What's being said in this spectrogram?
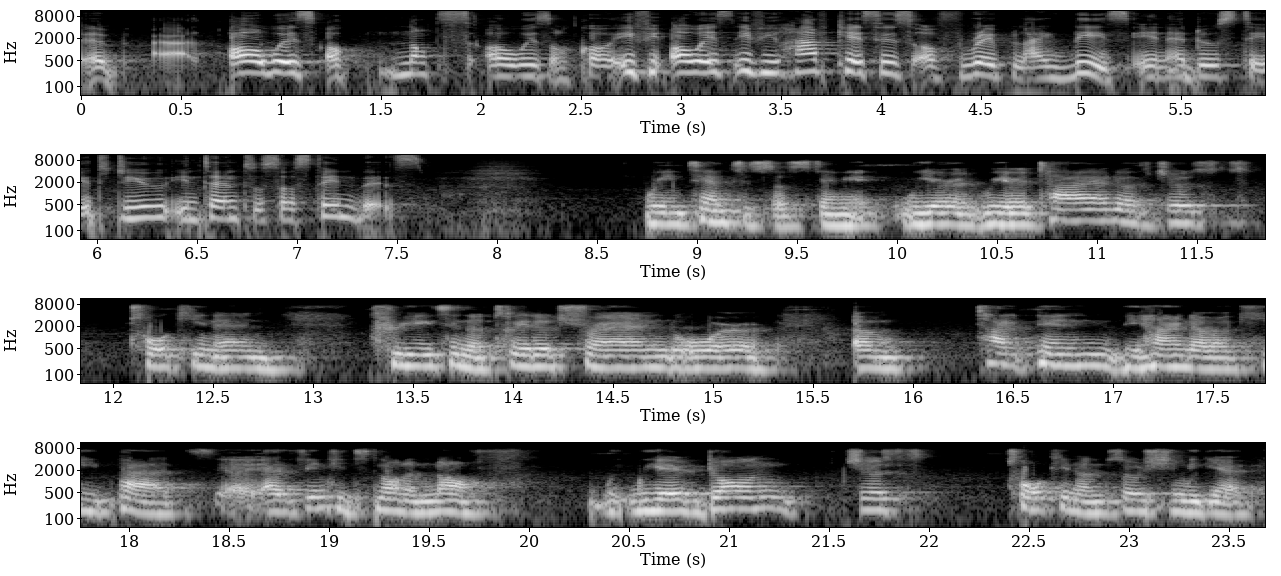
uh, always, not always occur, if you always, if you have cases of rape like this in Edo State, do you intend to sustain this? We intend to sustain it. We are, we are tired of just talking and creating a Twitter trend or um, typing behind our keypads. I think it's not enough. We, are done just talking on social media.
